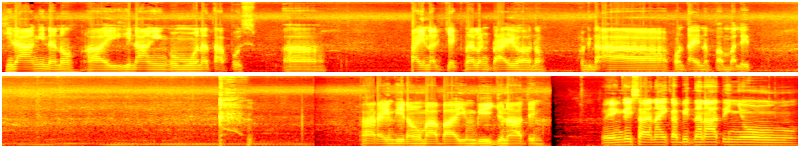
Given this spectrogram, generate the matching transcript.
hinangin ano. Ay hinangin ko muna tapos ah, final check na lang tayo ano pag naka tayo ng pamalit para hindi na umaba yung video natin so yun guys sana ikabit na natin yung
